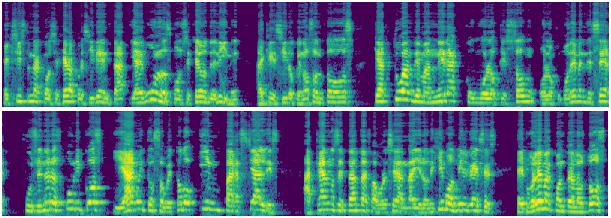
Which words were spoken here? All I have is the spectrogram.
existe una consejera presidenta y algunos consejeros del INE, hay que decirlo que no son todos, que actúan de manera como lo que son o lo como deben de ser funcionarios públicos y árbitros, sobre todo imparciales. Acá no se trata de favorecer a nadie, lo dijimos mil veces. El problema contra los dos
